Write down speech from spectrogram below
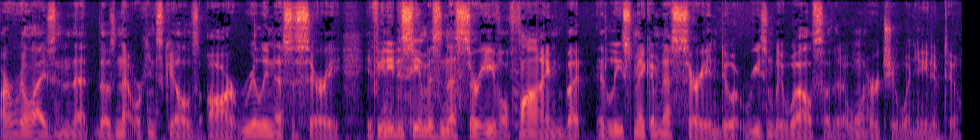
are realizing that those networking skills are really necessary. If you need to see them as necessary evil, fine, but at least make them necessary and do it reasonably well so that it won't hurt you when you need it to.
